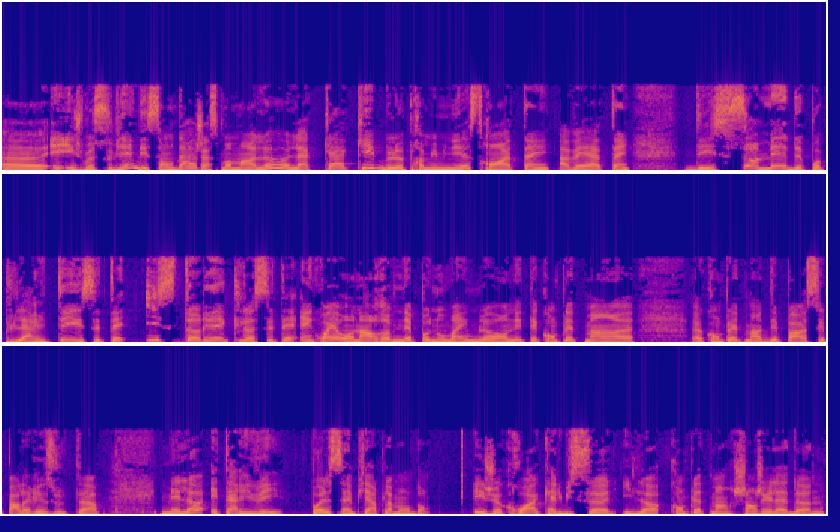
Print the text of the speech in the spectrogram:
Euh, et, je me souviens des sondages à ce moment-là. La CAQ et le premier ministre ont atteint, avaient atteint des sommets de popularité. C'était historique. C'était incroyable. On n'en revenait pas nous-mêmes. On était complètement, euh, euh, dépassés par les résultats. Mais là est arrivé Paul Saint-Pierre Plamondon. Et je crois qu'à lui seul, il a complètement changé la donne.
